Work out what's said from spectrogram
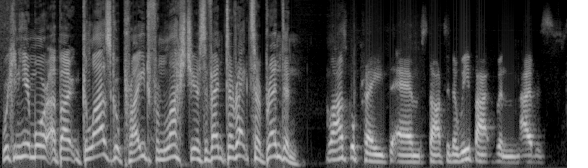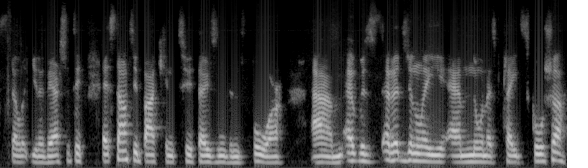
we can hear more about Glasgow Pride from last year's event director, Brendan. Glasgow Pride um, started a way back when I was still at university. It started back in 2004. Um, it was originally um, known as Pride Scotia,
